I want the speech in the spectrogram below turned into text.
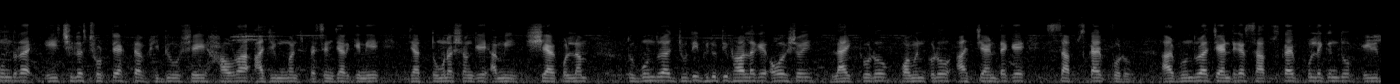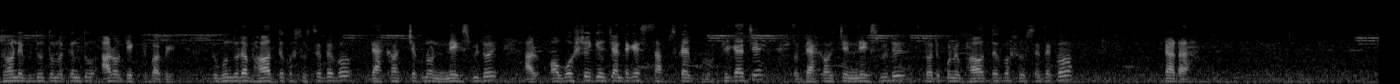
বন্ধুরা, এই ছিল ছোট্ট একটা ভিডিও সেই হাওড়া আজিমগঞ্জ প্যাসেঞ্জারকে নিয়ে, যা তোমার সঙ্গে আমি শেয়ার করলাম। তো বন্ধুরা, যদি ভিডিওটি ভালো লাগে, অবশ্যই লাইক করো কমেন্ট করো, আর চ্যানেলটাকে সাবস্ক্রাইব করো। আর বন্ধুরা চ্যানেলটাকে সাবস্ক্রাইব করলে কিন্তু এই ধরনের ভিডিও তোমরা কিন্তু আরও দেখতে পাবে। তো বন্ধুরা, ভালো থেকো, সুস্থ থেকো, দেখা হচ্ছে কোনো নেক্সট ভিডিও আর অবশ্যই কিন্তু চ্যানেলটাকে সাবস্ক্রাইব করো, ঠিক আছে? তো দেখা হচ্ছে নেক্সট ভিডিও ততক্ষণে ভালো থেকো, সুস্থ থেকো। টাটা।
